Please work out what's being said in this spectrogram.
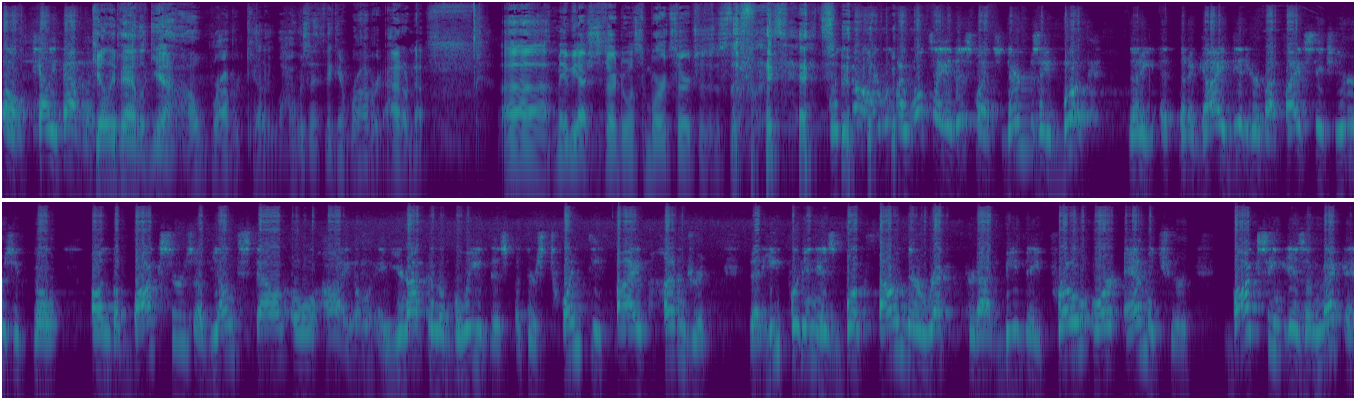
Oh, Kelly Pavlik. Kelly Pavlik, yeah. Oh, Robert Kelly. Why was I thinking Robert? I don't know. Uh, maybe I should start doing some word searches and stuff like that. Well, no, I, I, will tell you this much: there's a book that a that a guy did here about five six years ago on the boxers of Youngstown, Ohio. And you're not going to believe this, but there's 2,500 that he put in his book, found their record out, be they pro or amateur. Boxing is a mecca.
